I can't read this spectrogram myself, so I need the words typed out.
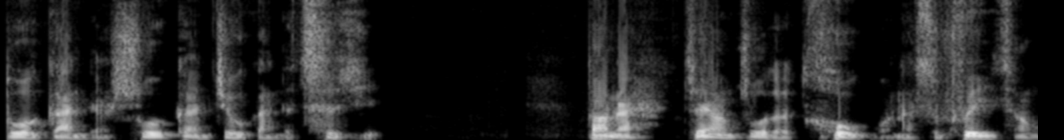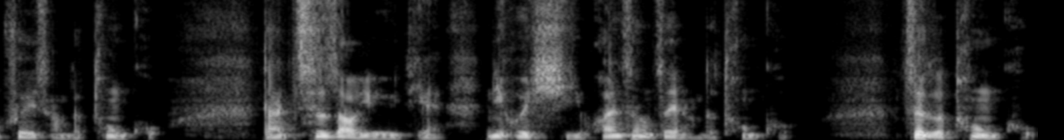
多干点说干就干的刺激。当然，这样做的后果呢是非常非常的痛苦，但迟早有一天你会喜欢上这样的痛苦。这个痛苦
